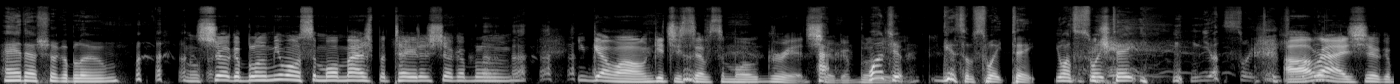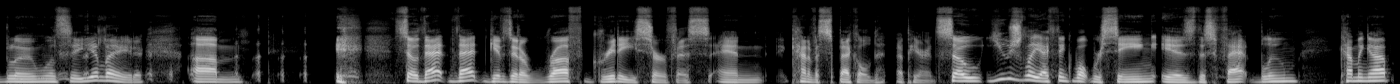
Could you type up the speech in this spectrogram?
Hey there, sugar bloom. Sugar Bloom, you want some more mashed potatoes, Sugar Bloom? You go on, get yourself some more grits, Sugar Bloom. Why don't you get some sweet tea? You want some sweet tea? you want sweet tea? Sugar All Bloom? right, Sugar Bloom. We'll see you later. Um, so that that gives it a rough, gritty surface and kind of a speckled appearance. So usually, I think what we're seeing is this fat bloom coming up.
